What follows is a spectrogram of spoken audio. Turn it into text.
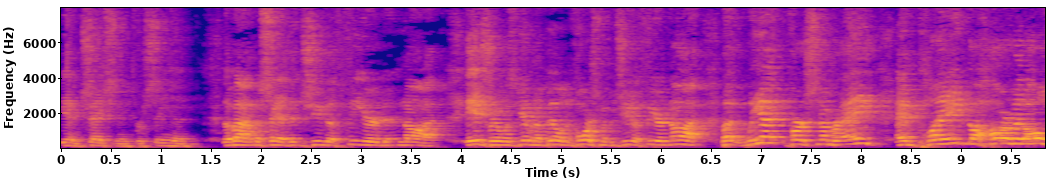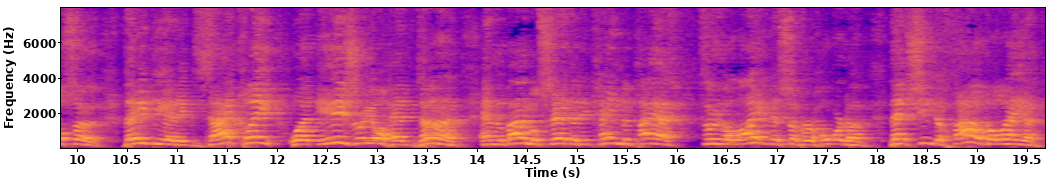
in chastening for sin. The Bible said that Judah feared not. Israel was given a bill of divorcement, but Judah feared not, but went, verse number 8, and played the harlot also. They did exactly what Israel had done. And the Bible said that it came to pass through the likeness of her whoredom, that she defiled the land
